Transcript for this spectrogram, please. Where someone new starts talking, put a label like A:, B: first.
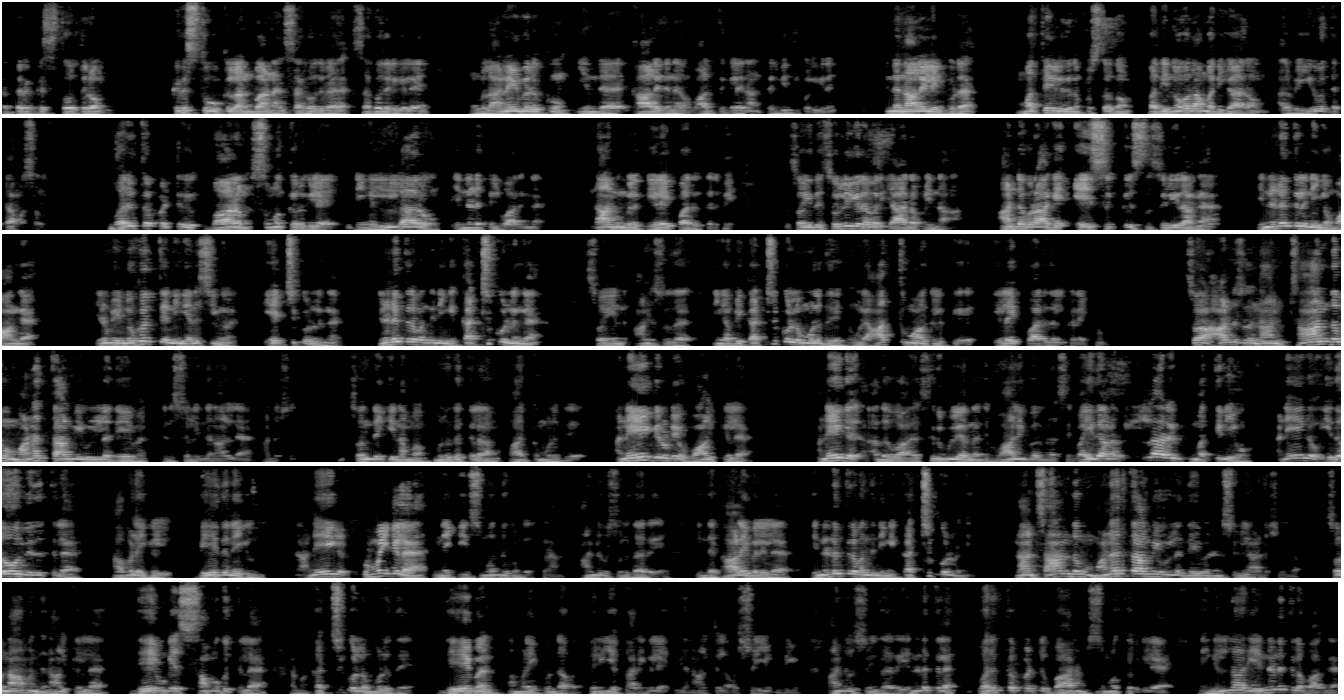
A: கத்தருக்கு ஸ்தோத்திரம். கிறிஸ்துவுக்குள் அன்பான சகோதர சகோதரிகளே உங்கள் அனைவருக்கும் இந்த காலை தின வாழ்த்துக்களை நான் தெரிவித்துக் கொள்கிறேன். இந்த நாளிலே கூட மத்திய எழுதின புஸ்தகம் பதினோராம் அதிகாரம் அதனுடைய இருபத்தெட்டாம் வசனம். வருத்தப்பட்டு வாரம் சுமக்கர்களே நீங்கள் எல்லாரும் என்னிடத்தில் வாருங்க. நான் உங்களுக்கு இலைப்பாறு தருவேன். சோ இதை சொல்லுகிறவர் யார் அப்படின்னா ஆண்டவராக ஏசு கிறிஸ்து சொல்லிடுறாங்க என்னிடத்துல நீங்க வாங்க. என்னுடைய நுகத்தை நீங்க நினைச்சிங்க ஏற்றுக்கொள்ளுங்க. என்னிடத்துல வந்து நீங்க கற்றுக்கொள்ளுங்க. சோ என் ஆண்டு சொல்ற நீங்க அப்படி கற்றுக்கொள்ளும் பொழுது உங்களுடைய ஆத்மாக்களுக்கு இலைப்பாறுதல் கிடைக்கும். சோ ஆண்டு சொல்ற நான் சாந்தம மனத்தாழ்மை உள்ள தேவன் என்று சொல்லி இந்த நாள்ல ஆண்டு சொல்ற சொந்தைக்கு நம்ம உலகத்துல நம்ம பார்க்கும் பொழுது அநேகருடைய வாழ்க்கையில அநேக அந்த வா- சிறு பிள்ளையா இருந்தாலும் வாலிபர் இருந்தாலும் சரி, வயதானவர் எல்லாருக்கும் மத்தியிலையும் அநேக ஏதோ ஒரு விதத்துல கவலைகள் வேதனைகள் அநேக சுமைகளை இன்னைக்கு சுமந்து கொண்டு இருக்கிறாங்க ஆண்டவர் சொல்லுதாரு இந்த காலை வேளையில என்னிடத்துல வந்து நீங்க கற்றுக்கொள்ளுங்க. நான் சார்ந்தும் மனத்தாழ்மை உள்ள தேவன் சொல்லி ஆண்டு சொல்றார். சோ நாம் இந்த நாட்கள்ல தேவனுடைய சமூகத்துல நம்ம கற்றுக்கொள்ளும் பொழுது தேவன் நம்மளை கொண்டு அவர் பெரிய காரியங்களை இந்த நாட்கள் அவர் செய்ய முடியும். ஆண்டவர் சொல்றாரு என்னிடத்துல வருத்தப்பட்டு பாரம் சுமக்கிறீங்களே நீங்க எல்லாரும் என்னிடத்துல வாங்க.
